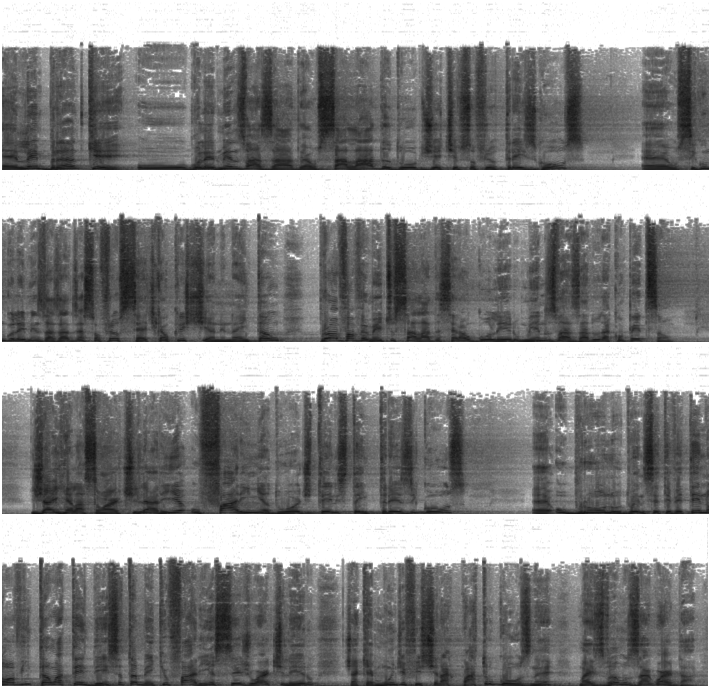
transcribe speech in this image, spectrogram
É, lembrando que o goleiro menos vazado é o Salada do Objetivo, sofreu três gols. É, o segundo goleiro menos vazado já sofreu sete, que é o Cristiano, né? Então, provavelmente o Salada será o goleiro menos vazado da competição. Já em relação à artilharia, o Farinha do World Tennis tem 13 gols. É, o Bruno do NCTV tem 9, então a tendência também é que o Farinha seja o artilheiro, já que é muito difícil tirar 4 gols, né? Mas vamos aguardar.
